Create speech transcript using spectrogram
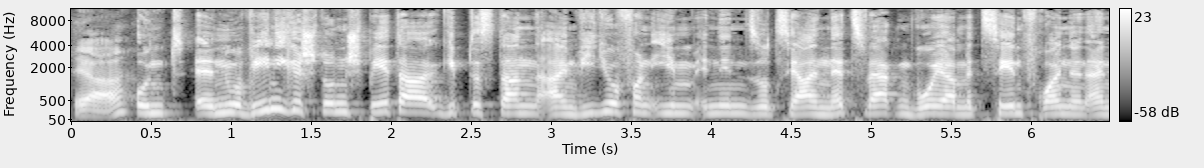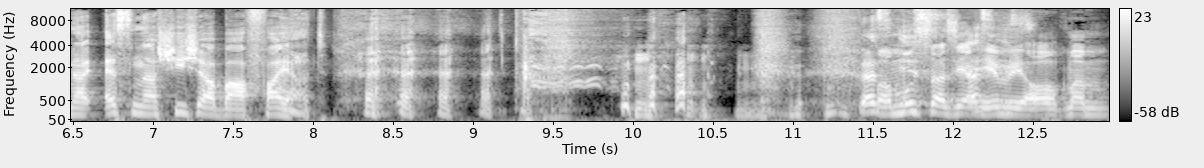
Ja. Und äh, nur wenige Stunden später gibt es dann ein Video von ihm in den sozialen Netzwerken, wo er mit zehn Freunden in einer Essener Shisha-Bar feiert. Das man muss ist- das ja das irgendwie ist- auch, man,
